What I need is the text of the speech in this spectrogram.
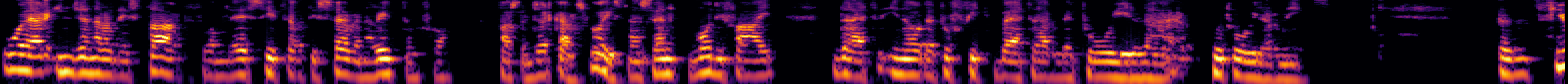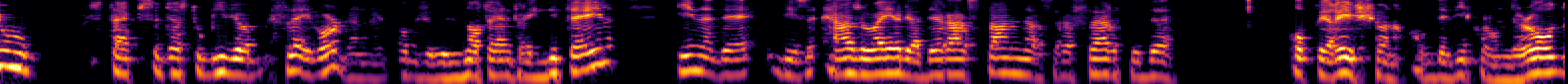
where in general they start from the SC37 written for passenger cars, for instance, and modify that in order to fit better the two-wheeler two-wheeler needs. A few steps just to give you a flavor, and obviously will not enter in detail. In the, this ISO area, there are standards referred to the operation of the vehicle on the road,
